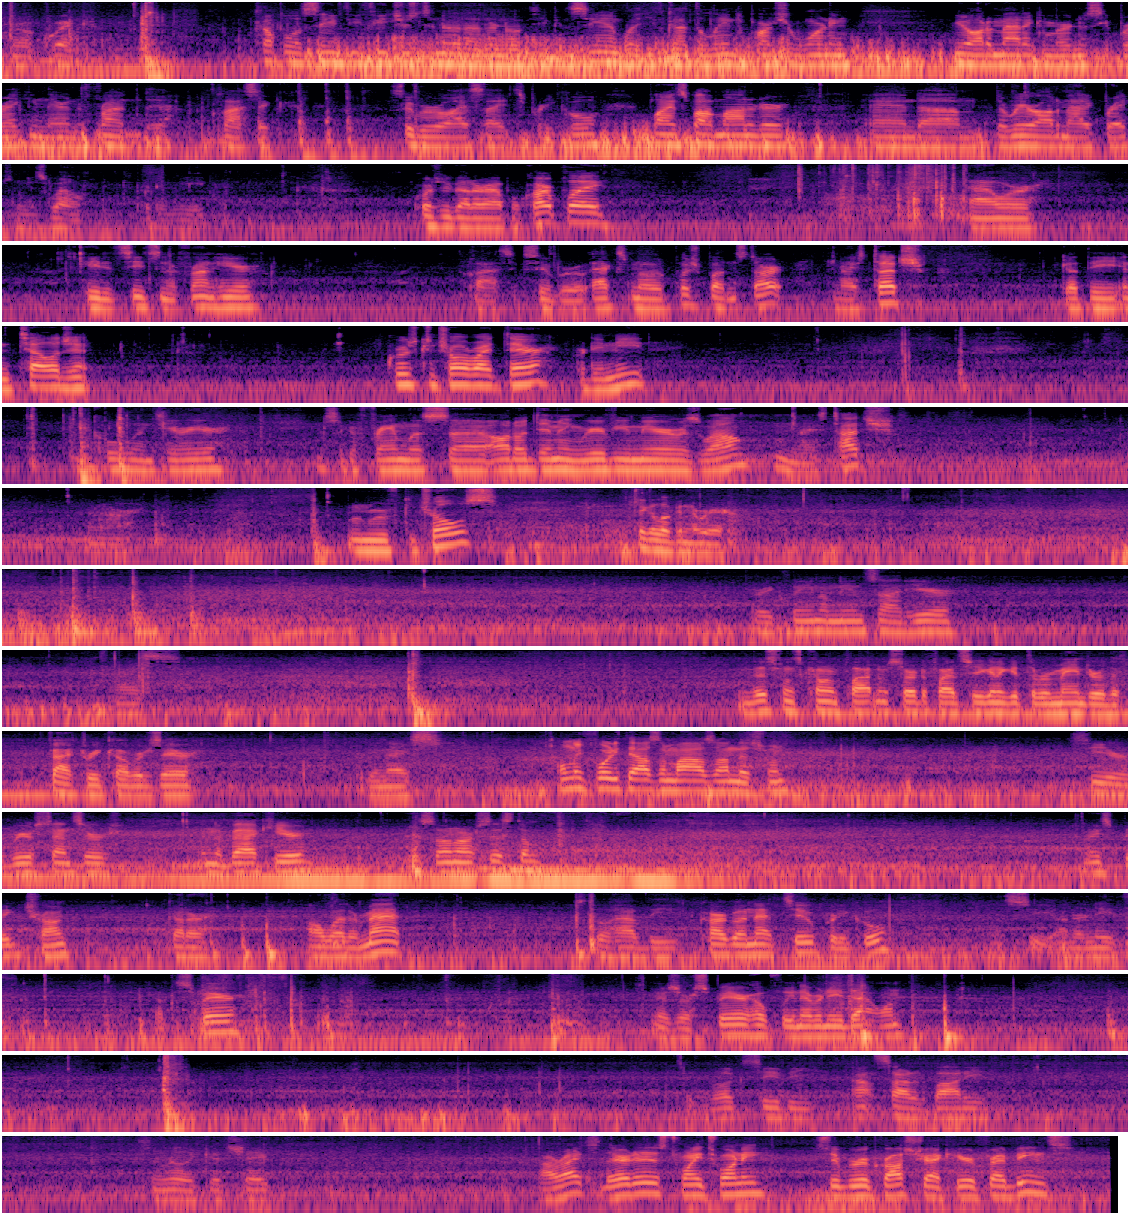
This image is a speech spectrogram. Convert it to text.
real quick. A couple of safety features to note. I don't know if you can see them, but you've got the lane departure warning, the automatic emergency braking there in the front, the classic Subaru EyeSight. It's pretty cool. Blind spot monitor, and um, the rear automatic braking as well. Pretty neat. Of course, we've got our Apple CarPlay, our heated seats in the front here, classic Subaru X mode push button start, nice touch. Got the intelligent cruise control right there, pretty neat. Cool interior. Looks like a frameless uh, auto dimming rear view mirror as well. Nice touch. And our moonroof controls. Take a look in the rear. Very clean on the inside here. Nice. And this one's coming platinum certified, so you're gonna get the remainder of the factory coverage there. Pretty nice. Only 40,000 miles on this one. See your rear sensor in the back here, sonar system. Nice big trunk. Got our all-weather mat. Still have the cargo net too, pretty cool. Let's see underneath. Got the spare. There's our spare. Hopefully never need that one. Take a look, see the outside of the body. It's in really good shape. All right, so there it is, 2020 Subaru Crosstrek here at Fred Beans.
